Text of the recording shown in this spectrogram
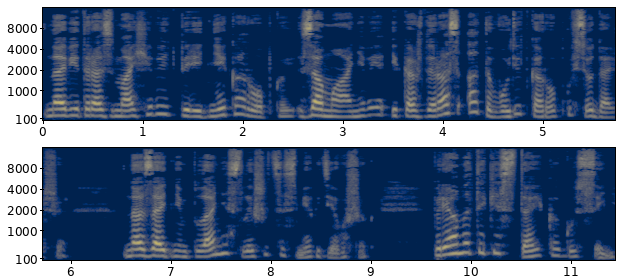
На вид размахивает перед ней коробкой, заманивая и каждый раз отводит коробку все дальше. На заднем плане слышится смех девушек. Прямо-таки стайка гусынь.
